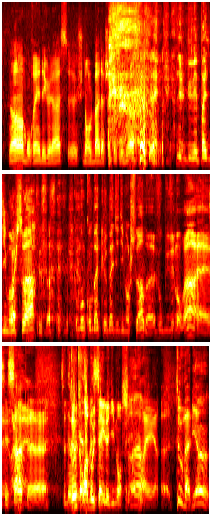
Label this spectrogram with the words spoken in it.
Non, mon vin est dégueulasse. euh, Je suis dans le bad à chaque fois que je le bois. ne le buvez pas le dimanche soir. c'est ça. Comment combattre le bas du dimanche soir Bah, vous buvez mon vin. euh, C'est voilà, simple. euh, euh, Ça devrait deux, trois bouteilles le dimanche soir et euh, tout va bien.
